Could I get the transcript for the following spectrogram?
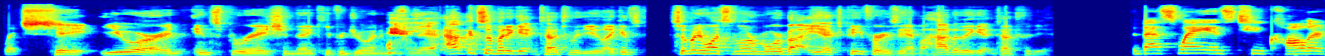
which. Kate, you are an inspiration. Thank you for joining me today. how can somebody get in touch with you? Like if somebody wants to learn more about EXP, for example, how do they get in touch with you? The best way is to call or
